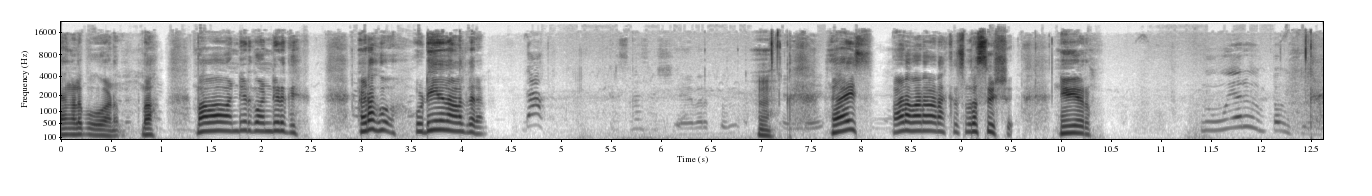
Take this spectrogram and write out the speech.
ഞങ്ങൾ പോവാണ്. വാ വാ വാ വണ്ടി എടുക്ക് വണ്ടി എടുക്ക്. എടാ ഉടീന് നാളെ തരാം. ഗൈസ് വാടാ വാടാ വാടാ ക്രിസ്മസ് വിഷ് ന്യൂ ഇയറും ന്യൂ ഇയർ ഇപ്പൊ വിഷ് ചെയ്യാം.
